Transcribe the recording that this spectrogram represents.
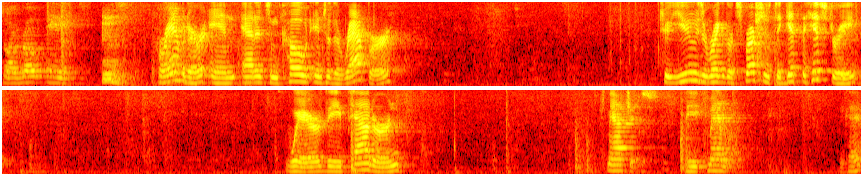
So I wrote a parameter and added some code into the wrapper to use irregular expressions to get the history where the pattern matches the command line. Okay?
